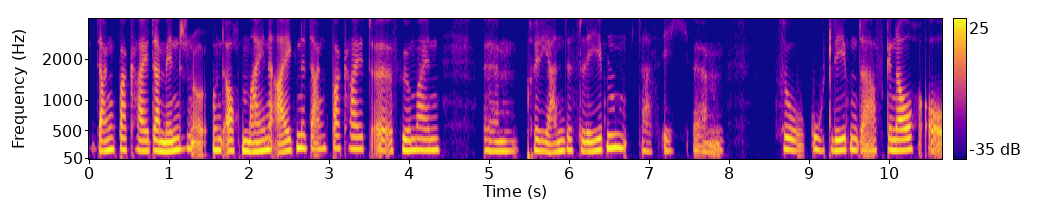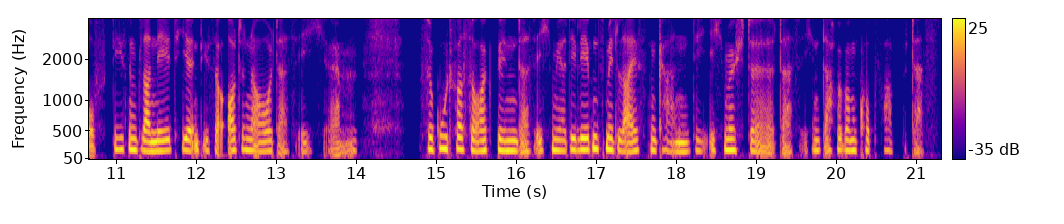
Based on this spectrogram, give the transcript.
die Dankbarkeit der Menschen und auch meine eigene Dankbarkeit äh, für mein ähm, brillantes Leben, dass ich ähm, so gut leben darf, genau auf diesem Planet hier in dieser Ortenau, dass ich ähm, so gut versorgt bin, dass ich mir die Lebensmittel leisten kann, die ich möchte, dass ich ein Dach über dem Kopf habe, dass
